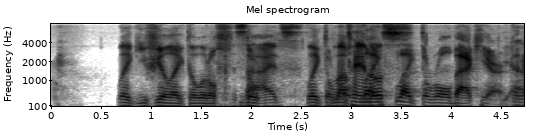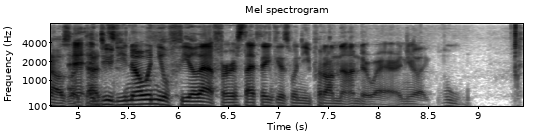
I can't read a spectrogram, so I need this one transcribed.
Like you feel like the little the sides. like the Love roll, handles. like, like the roll back here, and I was like, and, and dude, you know when you'll feel that first? I think is when you put on the underwear and you're like, ooh.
